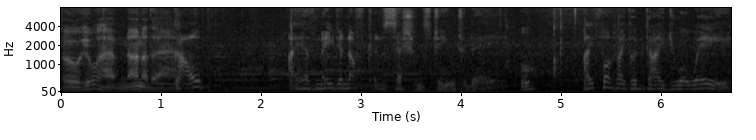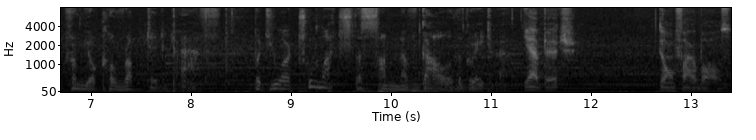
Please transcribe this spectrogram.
Oh, he will have none of that. Gao, I have made enough concessions to you today. Ooh. I thought I could guide you away from your corrupted path, but you are too much the son of Gao the Greater. Yeah, bitch. Don't fireballs.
